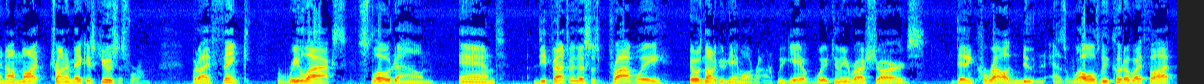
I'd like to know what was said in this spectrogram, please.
and I'm not trying to make excuses for him. But I think relax, slow down, and defensively, this was probably it was not a good game all around. We gave up way too many rush yards. Didn't corral Newton as well as we could have. I thought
